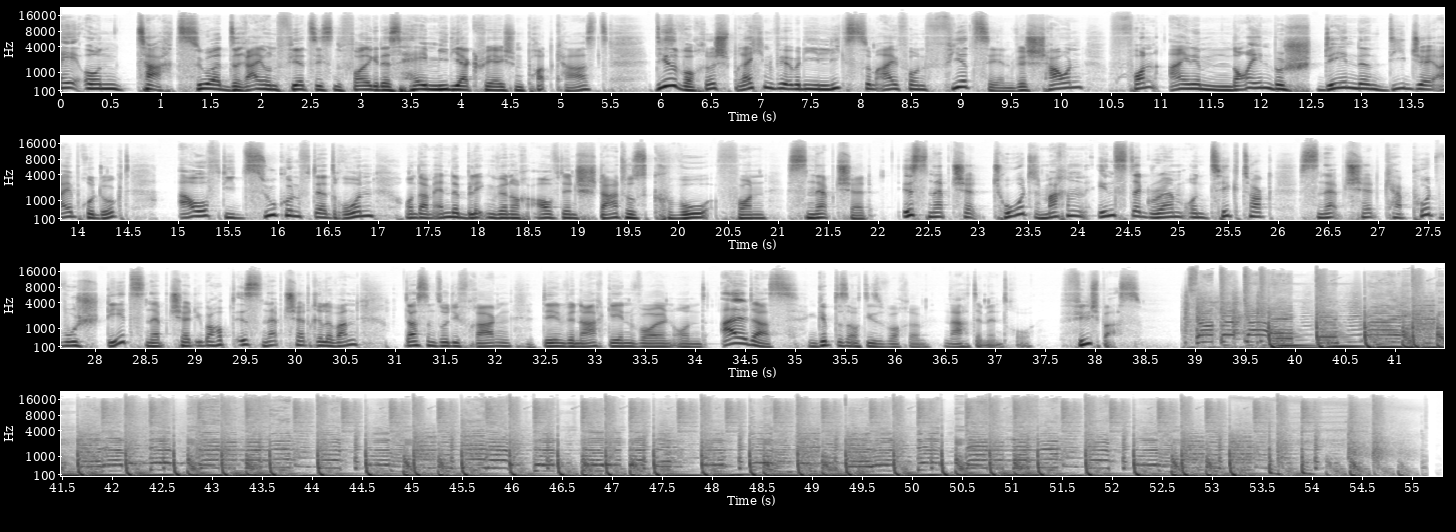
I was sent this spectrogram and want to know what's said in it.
Hey und Tag zur 43. Folge des Hey Media Creation Podcasts. Diese Woche sprechen wir über die Leaks zum iPhone 14. Wir schauen von einem neuen bestehenden DJI-Produkt auf die Zukunft der Drohnen und am Ende blicken wir noch auf den Status quo von Snapchat. Ist Snapchat tot? Machen Instagram und TikTok Snapchat kaputt? Wo steht Snapchat überhaupt? Ist Snapchat relevant? Das sind so die Fragen, denen wir nachgehen wollen. Und all das gibt es auch diese Woche nach dem Intro. Viel Spaß!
